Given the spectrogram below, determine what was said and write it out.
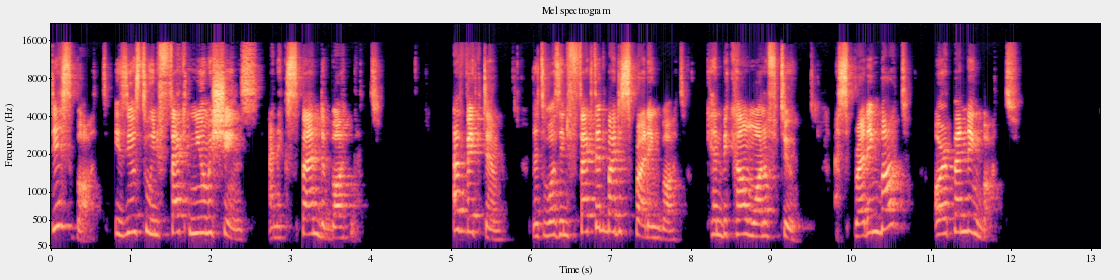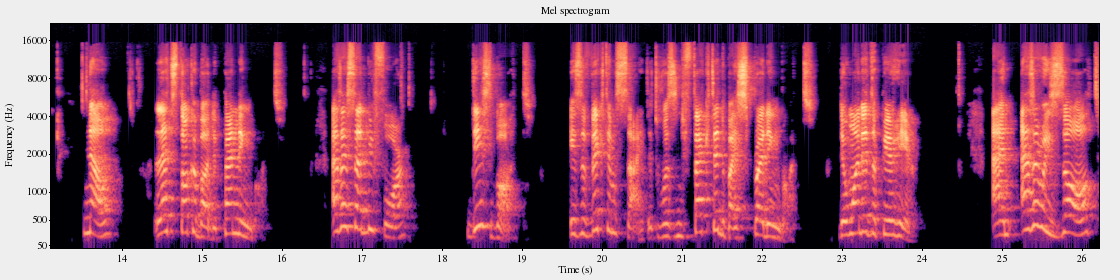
This bot is used to infect new machines and expand the botnet. A victim that was infected by the spreading bot can become one of two a spreading bot or a pending bot. Now, let's talk about the pending bot. As I said before, this bot is a victim site that was infected by spreading bot, the one that appear here. And as a result,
